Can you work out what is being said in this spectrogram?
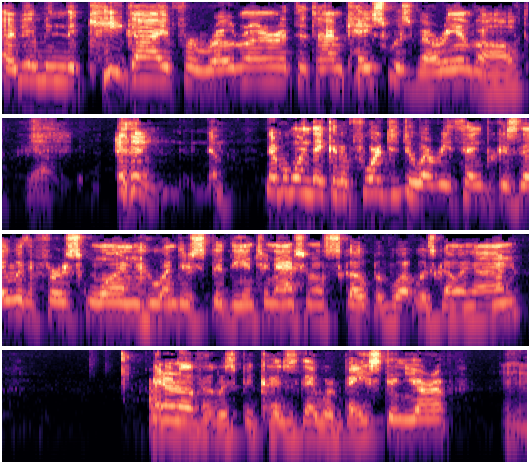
i mean the key guy for roadrunner at the time Cees was very involved yeah number one they could afford to do everything because they were the first one who understood the international scope of what was going on i don't know if it was because they were based in europe mm-hmm.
